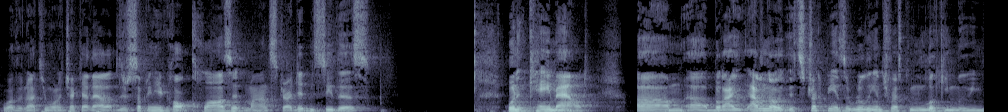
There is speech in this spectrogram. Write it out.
whether or not you want to check that out. There's something here called Closet Monster. I didn't see this when it came out. Um, uh, but I, I don't know. It struck me as a really interesting looking movie.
